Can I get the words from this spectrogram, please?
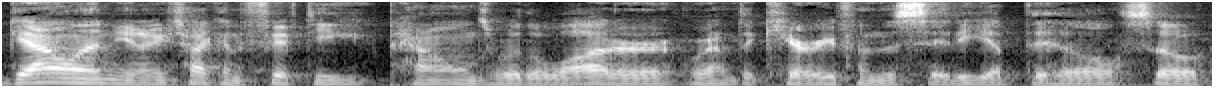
gallon. You know you're talking 50 pounds worth of water we're going to have to carry from the city up the hill. So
